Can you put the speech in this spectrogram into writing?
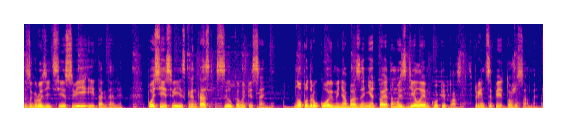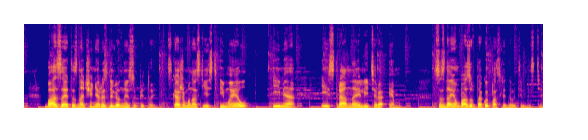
Загрузить CSV и так далее. По CSV и скринкаст ссылка в описании. Но под рукой у меня базы нет, поэтому сделаем копипаст. В принципе, то же самое. База это значение, разделенное запятой. Скажем, у нас есть email, имя, и странная литера M. Создаем базу в такой последовательности.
